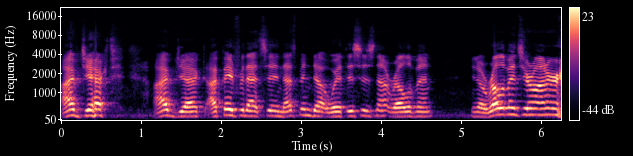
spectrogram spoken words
I object, I object, I paid for that sin, that's been dealt with, this is not relevant. You know, relevance, Your Honor.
